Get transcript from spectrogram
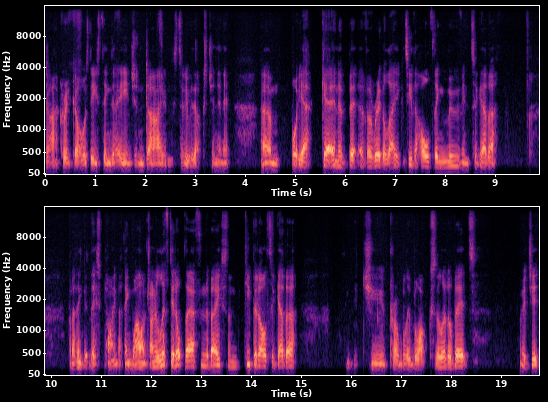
darker it goes. These things age and die, and it's to do with oxygen in it. Um, but yeah, getting a bit of a wriggle there, you can see the whole thing moving together. But I think at this point, I think while I'm trying to lift it up there from the base and keep it all together, I think the tube probably blocks a little bit, which it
